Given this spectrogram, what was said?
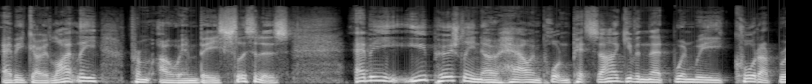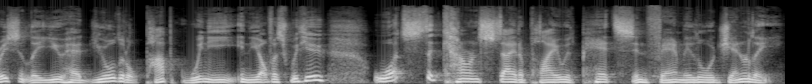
Abby Golightly from OMB Solicitors. Abby, you personally know how important pets are, given that when we caught up recently, you had your little pup, Winnie, in the office with you. What's the current state of play with pets and family law generally?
